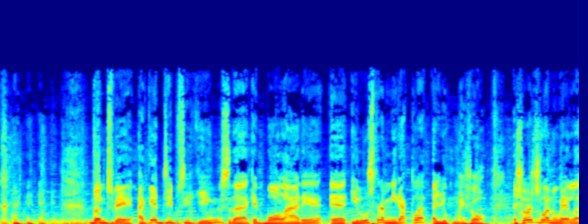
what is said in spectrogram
Doncs bé, aquest Gypsy Kings, d'aquest Volare, eh, il·lustra Miracle a Llucmajor. Això és la novel·la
